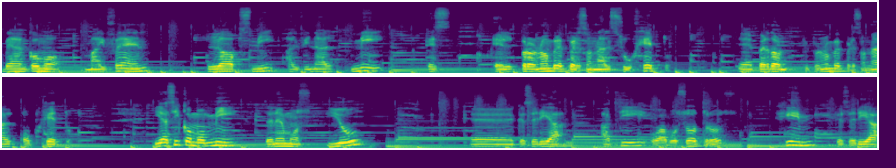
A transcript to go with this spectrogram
Vean cómo my friend loves me, al final me es el pronombre personal sujeto. Eh, perdón, el pronombre personal objeto. Y así como me, tenemos you, eh, que sería a ti o a vosotros, him, que sería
